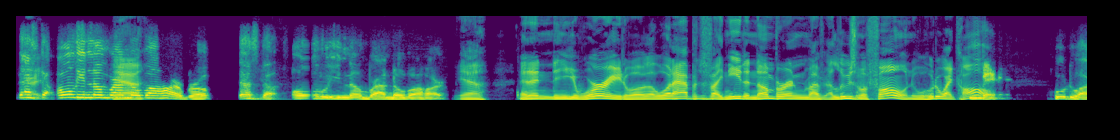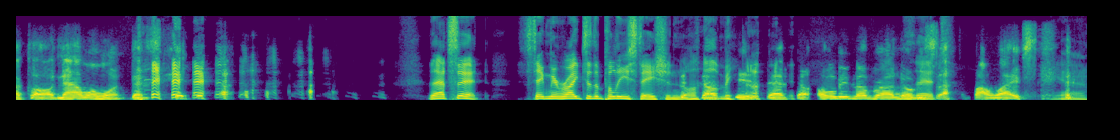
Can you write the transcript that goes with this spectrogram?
That's Right. the only number I know by heart, bro. That's the only number I know by heart. Yeah. And then you're worried. Well, what happens if I need a number and I lose my phone? Who do I call? Man, who do I call? 911. That's it. That's it. Just take me right to the police station. Help me. That's it. That's the only number I know That's it. besides my wife's. yeah.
